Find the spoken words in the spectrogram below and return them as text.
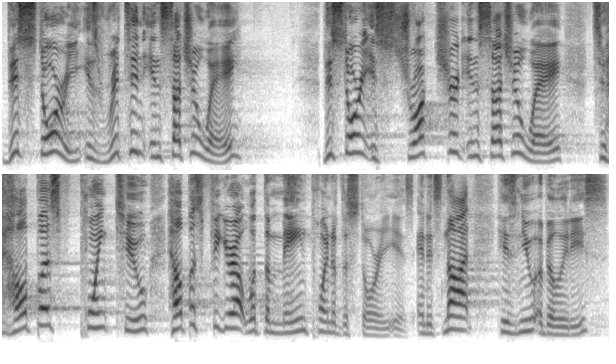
this story is written in such a way this story is structured in such a way to help us point to, help us figure out what the main point of the story is. And it's not his new abilities.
